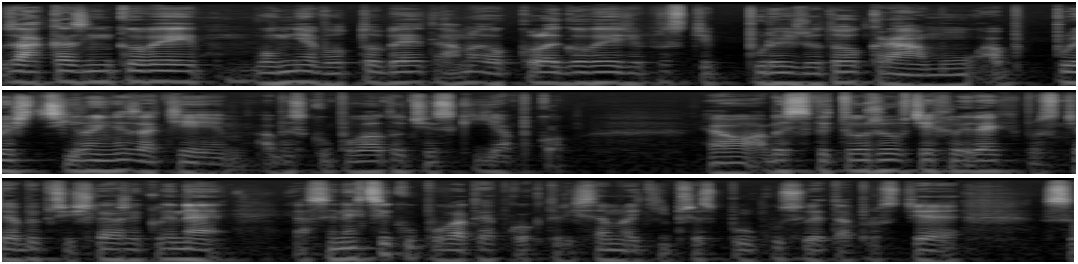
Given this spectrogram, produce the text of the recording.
zákazníkovi, o mě, o tobě, tamhle o kolegovi, že prostě půjdeš do toho krámu a půjdeš cíleně za tím, aby skupoval to český jabko. Jo, aby vytvořil v těch lidech, prostě aby přišli a řekli, ne, já si nechci kupovat jabko, který sem letí přes půlku světa, prostě z,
